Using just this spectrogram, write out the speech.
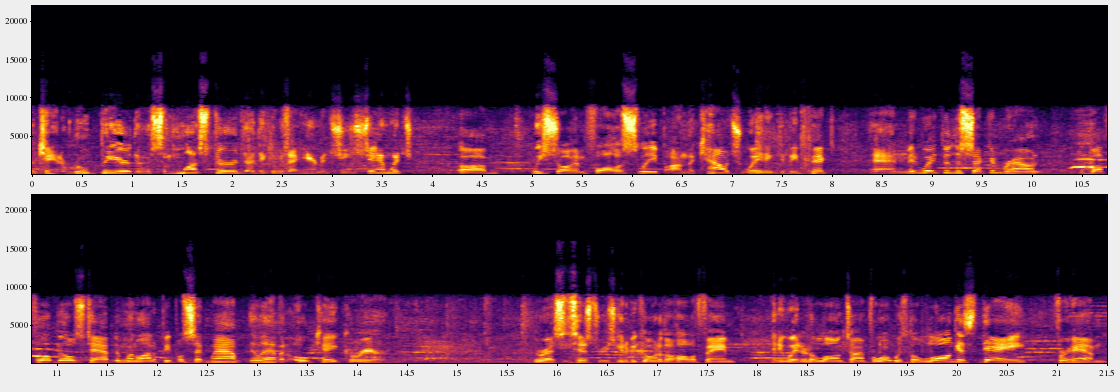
a can of root beer. There was some mustard. I think there was a ham and cheese sandwich. Um, we saw him fall asleep on the couch waiting to be picked. And midway through the second round, the Buffalo Bills tabbed him when a lot of people said, well, they'll have an okay career. The rest is history. He's going to be going to the Hall of Fame, and he waited a long time for what was the longest day for him.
